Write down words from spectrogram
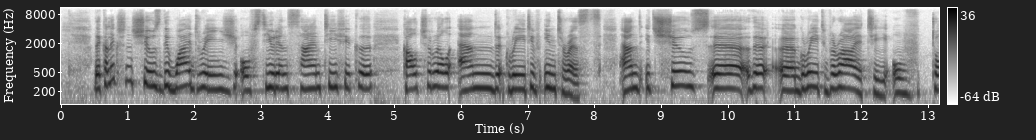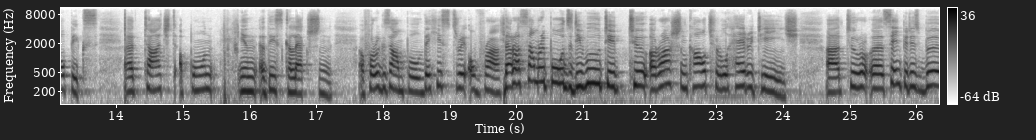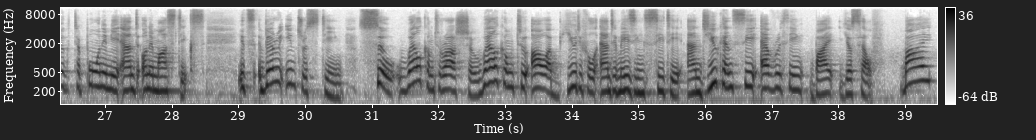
The collection shows the wide range of students' scientific, uh, cultural and creative interests and it shows uh, the uh, great variety of topics uh, touched upon in this collection. Uh, for example, the history of Russia. There are some reports devoted to a Russian cultural heritage, uh, to St. Petersburg toponymy and onomastics. It's very interesting. So, welcome to Russia, welcome to our beautiful and amazing city, and you can see everything by yourself. Bye!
